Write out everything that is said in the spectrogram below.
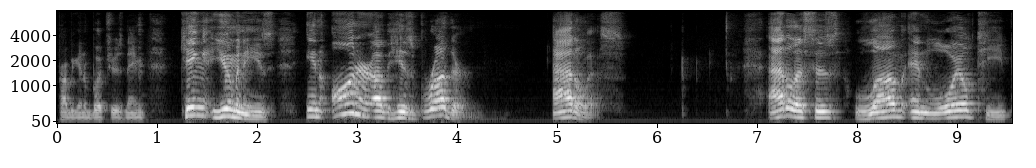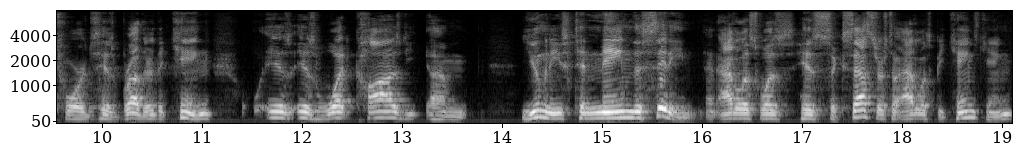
probably going to butcher his name, King Eumenes, in honor of his brother, Attalus. Attalus's love and loyalty towards his brother, the king, is, is what caused um, Eumenes to name the city. And Attalus was his successor, so Attalus became king.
